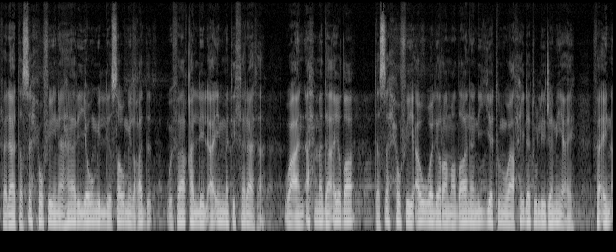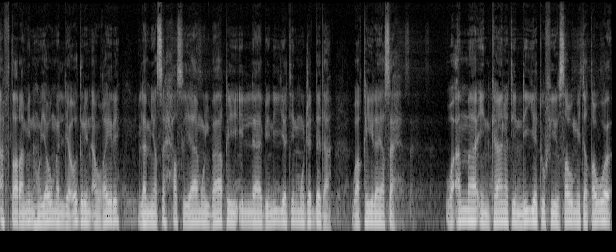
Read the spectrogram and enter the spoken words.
فلا تصح في نهار يوم لصوم الغد وفاقا للأئمة الثلاثة. وعن أحمد أيضا تصح في أول رمضان نية واحدة لجميعه فإن أفطر منه يوما لعذر أو غيره لم يصح صيام الباقي إلا بنية مجددة وقيل يصح. وأما إن كانت النية في صوم تطوع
